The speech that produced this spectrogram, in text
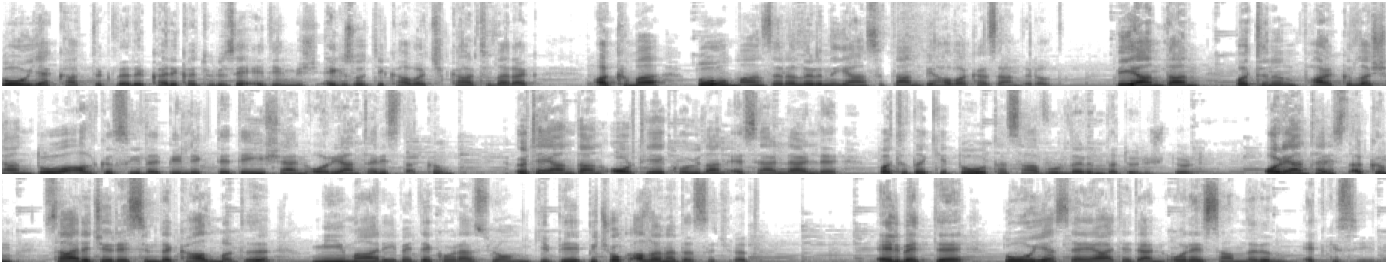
doğuya kattıkları karikatürize edilmiş egzotik hava çıkartılarak akıma doğu manzaralarını yansıtan bir hava kazandırıldı. Bir yandan batının farklılaşan doğu algısıyla birlikte değişen oryantalist akım, öte yandan ortaya koyulan eserlerle batıdaki doğu tasavvurlarını da dönüştürdü. Oryantalist akım sadece resimde kalmadı, mimari ve dekorasyon gibi birçok alana da sıçradı. Elbette doğuya seyahat eden o ressamların etkisiyle.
